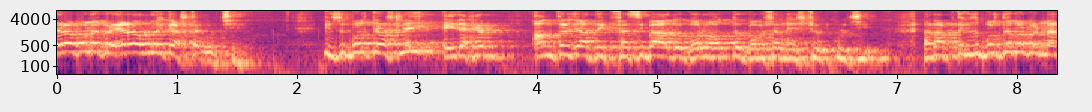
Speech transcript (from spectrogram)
এরা মনে করে, এরা ওই কাজটা করছে। কিছু বলতে আসলেই এই দেখেন আন্তর্জাতিক ফ্যাসিবাদ ও গণহত্যা গবেষণা ইনস্টিটিউট খুলছি। আর আপনি কিছু বলতে পারবেন না।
